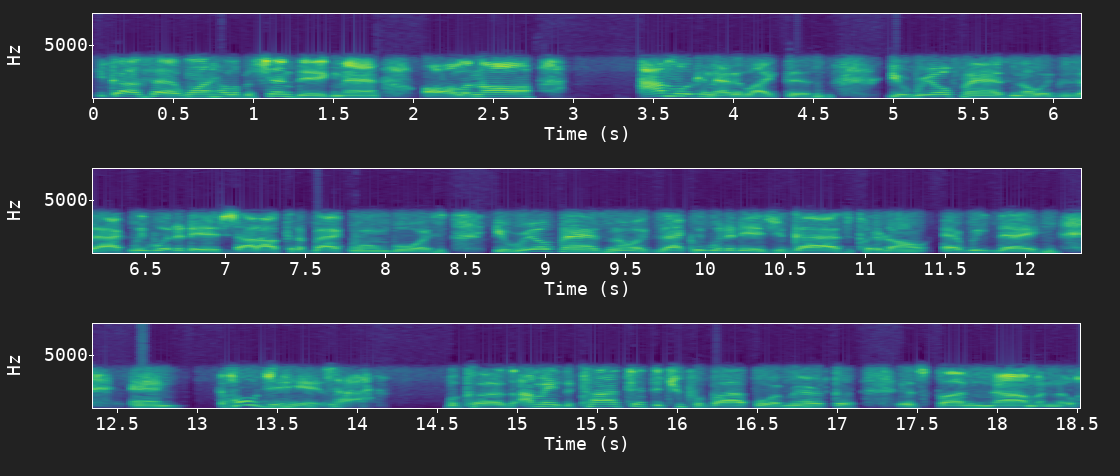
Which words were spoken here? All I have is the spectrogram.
You guys had one hell of a shindig, man. All in all, I'm looking at it like this. Your real fans know exactly what it is. Shout out to the backroom boys. Your real fans know exactly what it is. You guys put it on every day and hold your heads high because I mean the content that you provide for America is phenomenal.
